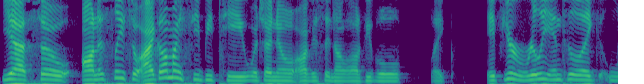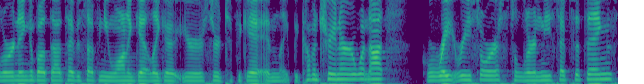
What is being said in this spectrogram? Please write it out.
Yeah, so honestly, so I got my CPT, which I know obviously not a lot of people like if you're really into like learning about that type of stuff and you want to get like a, your certificate and like become a trainer or whatnot, great resource to learn these types of things.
